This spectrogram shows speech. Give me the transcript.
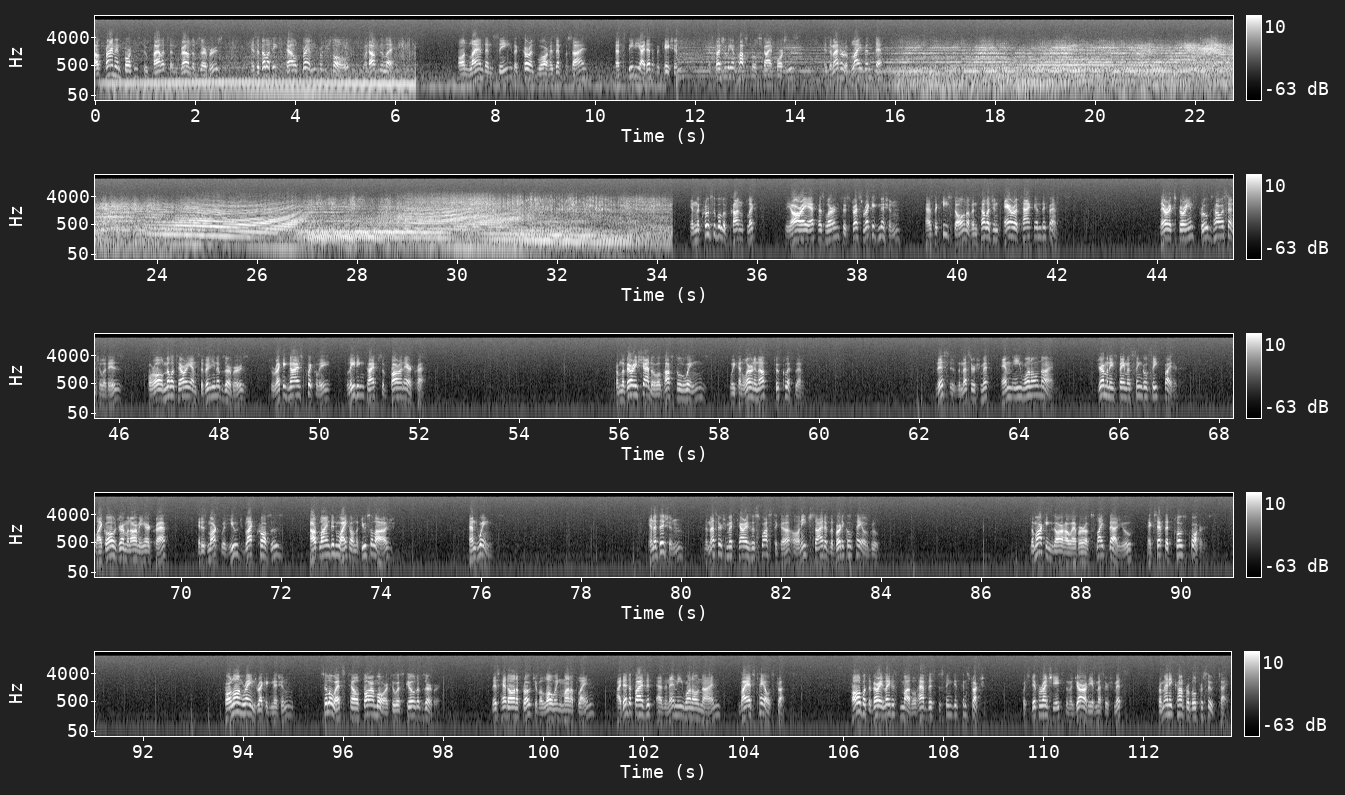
Of prime importance to pilots and ground observers is ability to tell friend from foe without delay. On land and sea, the current war has emphasized that speedy identification, especially of hostile sky forces, is a matter of life and death. In the crucible of conflict, the RAF has learned to stress recognition as the keystone of intelligent air attack and defense. Their experience proves how essential it is for all military and civilian observers to recognize quickly leading types of foreign aircraft. From the very shadow of hostile wings, we can learn enough to clip them. This is the Messerschmitt ME-109, Germany's famous single-seat fighter. Like all German Army aircraft, it is marked with huge black crosses outlined in white on the fuselage and wings. In addition, the Messerschmitt carries a swastika on each side of the vertical tail group. The markings are, however, of slight value, except at close quarters. For long-range recognition, silhouettes tell far more to a skilled observer. This head-on approach of a low-wing monoplane identifies it as an ME-109 by its tail struts. All but the very latest model have this distinctive construction, which differentiates the majority of Messerschmitts from any comparable pursuit types.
